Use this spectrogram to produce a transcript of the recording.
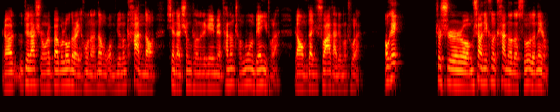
然后对它使用了 Babel Loader 以后呢，那么我们就能看到现在生成的这个页面，它能成功的编译出来。然后我们再去刷它就能出来，OK，这是我们上节课看到的所有的内容。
